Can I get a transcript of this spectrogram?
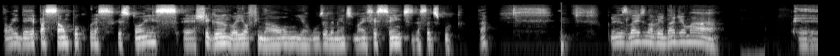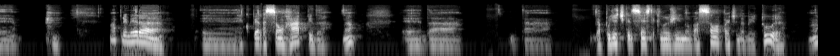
Então a ideia é passar um pouco por essas questões, é, chegando aí ao final em alguns elementos mais recentes dessa disputa. Tá? O primeiro slide, na verdade, é uma, é, uma primeira é, recuperação rápida né, é, da, da, da, política de ciência, tecnologia e inovação a partir da abertura. Né,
